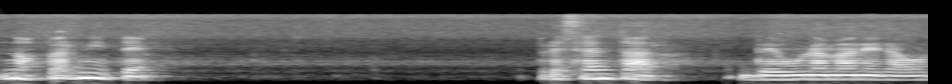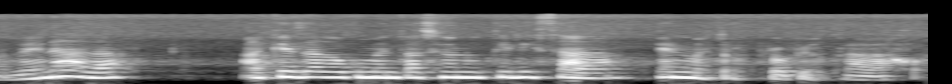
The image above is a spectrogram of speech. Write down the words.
nos permite presentar de una manera ordenada aquella documentación utilizada en nuestros propios trabajos,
